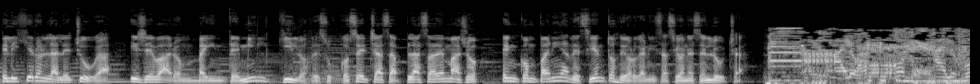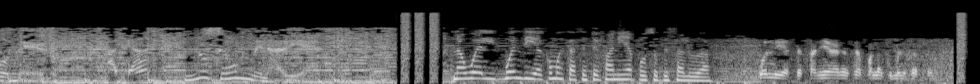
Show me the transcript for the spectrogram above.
eligieron la lechuga y llevaron 20.000 kilos de sus cosechas a Plaza de Mayo en compañía de cientos de organizaciones en lucha. A los botes. A los botes. Acá no se hunde nadie. Nahuel, buen día, ¿cómo estás? Estefanía Pozo te saluda. Buen día, Estefanía, gracias por la comunicación.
